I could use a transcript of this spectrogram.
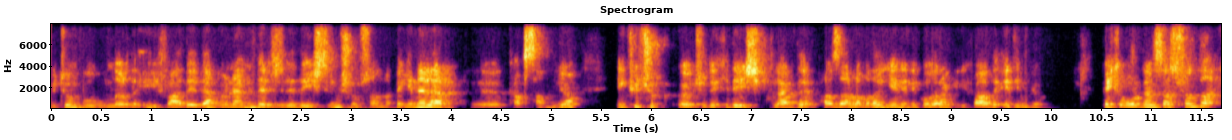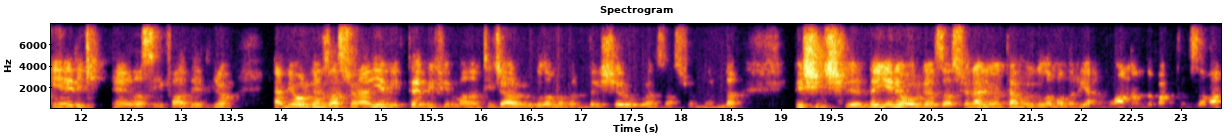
bütün bu bunları da ifade eden önemli derecede değiştirilmiş unsurlar. Peki neler e, kapsamlıyor? E, küçük ölçüdeki değişiklikler de pazarlamada yenilik olarak ifade edilmiyor. Peki organizasyonda yenilik e, nasıl ifade ediliyor? Yani bir organizasyonel yenilikte bir firmanın ticari uygulamalarında, iş yeri organizasyonlarında, iş ilişkilerinde yeni organizasyonel yöntem uygulamaları. Yani bu anlamda baktığınız zaman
